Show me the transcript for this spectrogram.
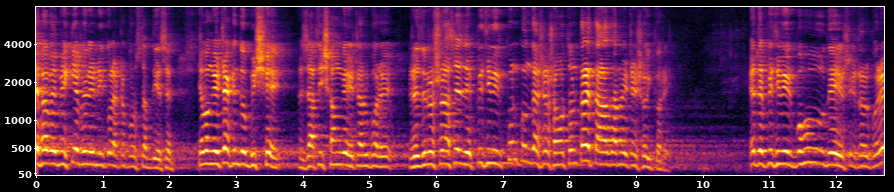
এভাবে মেকিয়ে ফেলে নিকোল একটা প্রস্তাব দিয়েছেন। এবং এটা কিন্তু বিশ্বে, জাতিসংঘে এটার উপরে রেজলিউশন আছে যে পৃথিবীর কোন কোন দেশের সমর্থন করে, তারা যেন এটা সই করে। এতে পৃথিবীর বহু দেশ এটার উপরে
